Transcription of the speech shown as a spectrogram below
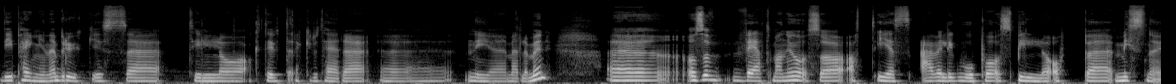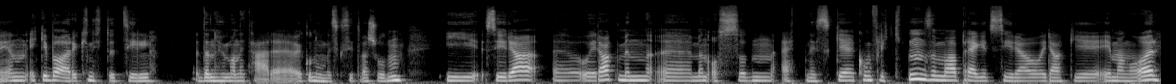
de pengene brukes til å aktivt rekruttere nye medlemmer. og så vet man jo også at IS er veldig gode på å spille opp misnøyen, ikke bare knyttet til den humanitære økonomiske situasjonen i Syria eh, og Irak, men, eh, men, også den etniske konflikten som har preget Syria og Irak i, i mange år.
